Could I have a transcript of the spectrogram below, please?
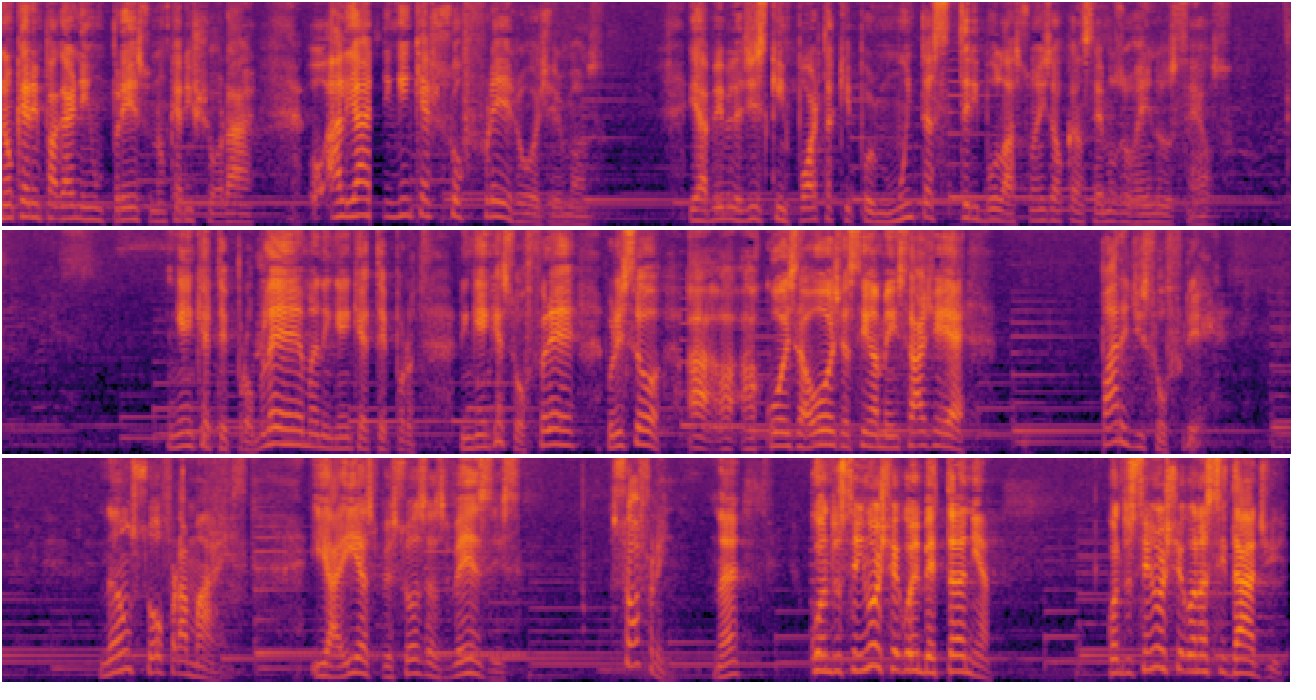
não querem pagar nenhum preço, não querem chorar. Aliás, ninguém quer sofrer hoje, irmãos. E a Bíblia diz que importa que por muitas tribulações alcancemos o reino dos céus. Ninguém quer ter problema, ninguém quer ter, ninguém quer sofrer. Por isso a, a, coisa hoje, assim, a mensagem é: pare de sofrer. Não sofra mais. E aí as pessoas às vezes sofrem, né? Quando o Senhor chegou em Betânia, quando o Senhor chegou na cidade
